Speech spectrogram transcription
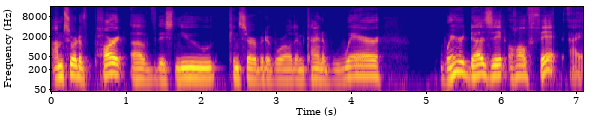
I'm sort of part of this new conservative world and kind of where where does it all fit? I,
